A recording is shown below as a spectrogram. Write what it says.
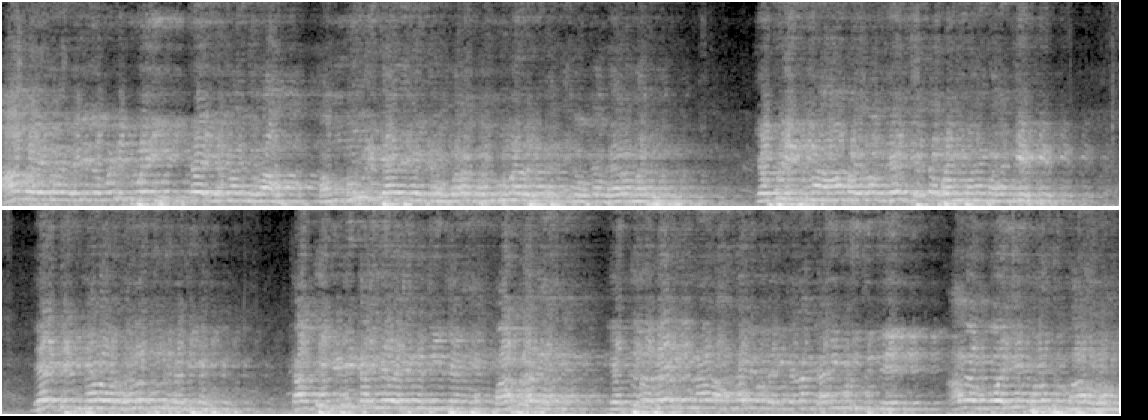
ஆம்பளை வெளியில கூட்டிட்டு போய் எல்லாம் வா. நம்ம வைக்கிற முறை கொண்டு மாதிரி வேற மாதிரி இருக்கு. எப்படி இருக்குன்னா ஆம்பளை எல்லாம் வேட்சத்தை கட்டி. மேல ஒரு கட்டிக்கணும் கட்டிக்கிட்டு கையை வச்சுட்டு நிக்கணும் பார்த்தாரு எத்தனை பேருக்கு மேல அங்காளிகளுக்கெல்லாம் கை கொடுத்துட்டு அவன் போய் பணத்து மாறலாம்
